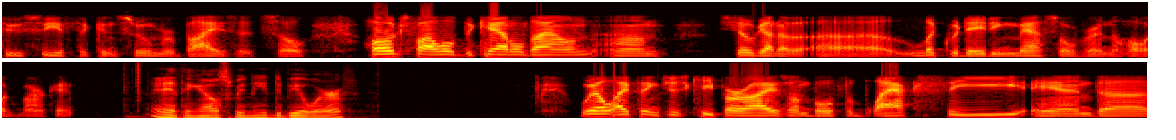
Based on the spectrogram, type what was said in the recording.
to see if the consumer buys it. So hogs followed the cattle down. Um, still got a, a liquidating mess over in the hog market. Anything else we need to be aware of? Well, I think just keep our eyes on both the Black Sea and uh,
